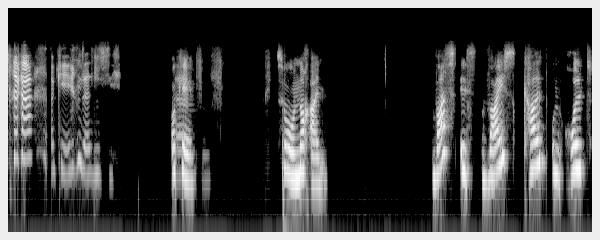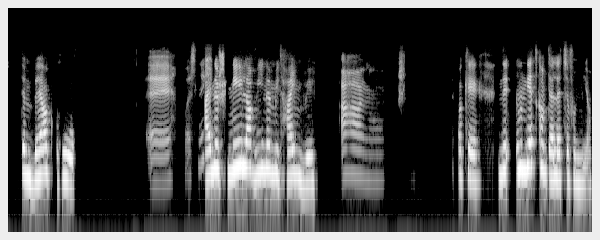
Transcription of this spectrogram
okay, das ist lustig. Okay, Ähm, so, noch ein. Was ist weiß, kalt und rollt den Berg hoch? Äh, weiß nicht. Eine Schneelawine mit Heimweh. Aha, genau. Okay, ne, und jetzt kommt der letzte von mir.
